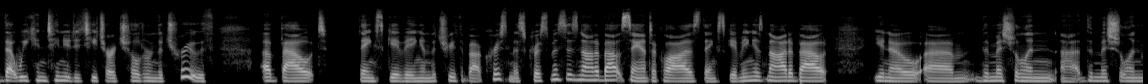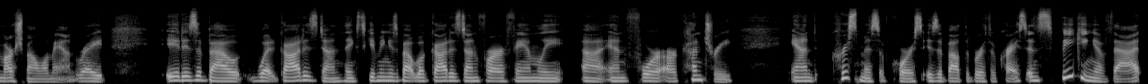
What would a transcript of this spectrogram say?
that we continue to teach our children the truth about Thanksgiving and the truth about Christmas. Christmas is not about Santa Claus. Thanksgiving is not about, you know, um, the Michelin, uh, the Michelin Marshmallow Man, right? It is about what God has done. Thanksgiving is about what God has done for our family uh, and for our country. And Christmas, of course, is about the birth of Christ. And speaking of that,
